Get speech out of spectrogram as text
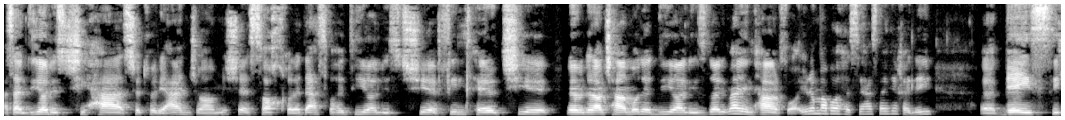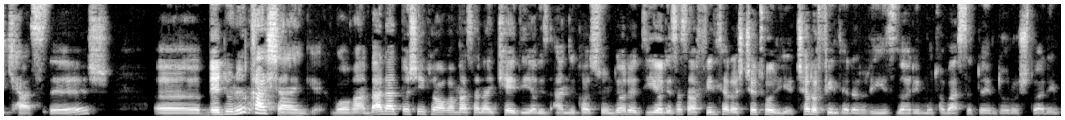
اصلا دیالیز چی هست چطوری انجام میشه ساختار دستگاه دیالیز چیه فیلتر چیه نمی‌دونم چند مدل دیالیز داری. من این حرفا اینا مباحثی هستن که خیلی basic هستش. بدون قشنگه. واقعا بلد باشین که آقا مثلا کی دیالیز اندیکاسیون داره. دیالیز اصلا فیلترش چطوریه؟ چرا فیلتر ریز داریم متوسط داریم درشت داریم؟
